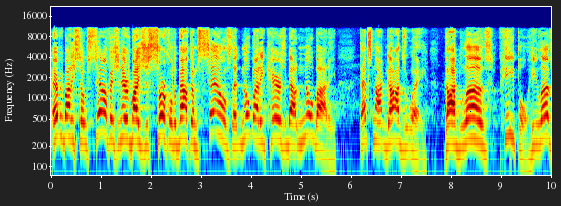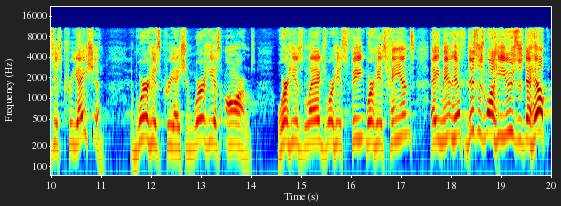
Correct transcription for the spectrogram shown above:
Everybody's so selfish and everybody's just circled about themselves that nobody cares about nobody. That's not God's way. God loves people, He loves His creation. And we're His creation, we're His arms, we're His legs, we're His feet, we're His hands. Amen. This is what He uses to help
